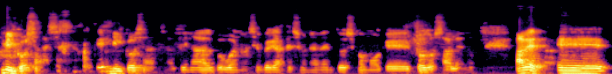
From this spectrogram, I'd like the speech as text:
Mil cosas, mil cosas. Al final, pues bueno, siempre que haces un evento es como que todo sale, ¿no? A ver, eh,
